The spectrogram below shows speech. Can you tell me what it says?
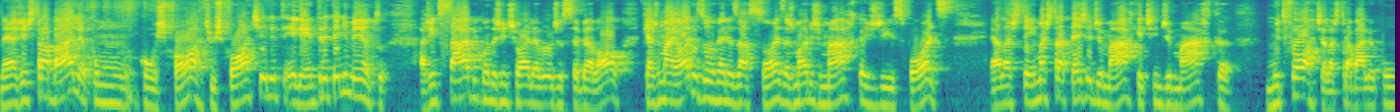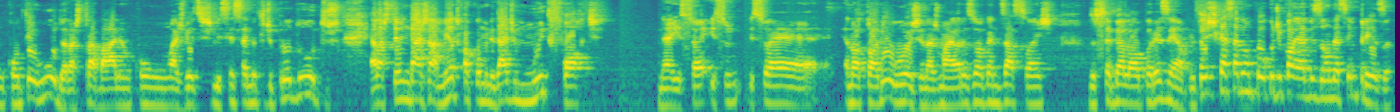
Né? A gente trabalha com, com o esporte, o esporte ele, ele é entretenimento. A gente sabe, quando a gente olha hoje o CBLOL, que as maiores organizações, as maiores marcas de esportes, elas têm uma estratégia de marketing, de marca muito forte. Elas trabalham com conteúdo, elas trabalham com, às vezes, licenciamento de produtos, elas têm um engajamento com a comunidade muito forte. Né? Isso, é, isso, isso é, é notório hoje nas maiores organizações do CBLOL, por exemplo. Então a gente quer saber um pouco de qual é a visão dessa empresa.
